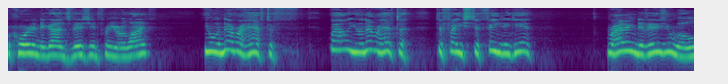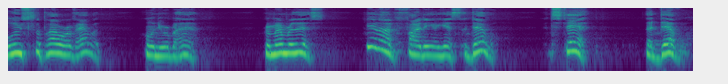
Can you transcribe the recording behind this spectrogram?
according to God's vision for your life, you will never have to, well, you'll never have to, to face defeat again. Writing division will loose the power of heaven on your behalf. Remember this you're not fighting against the devil. Instead, the devil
